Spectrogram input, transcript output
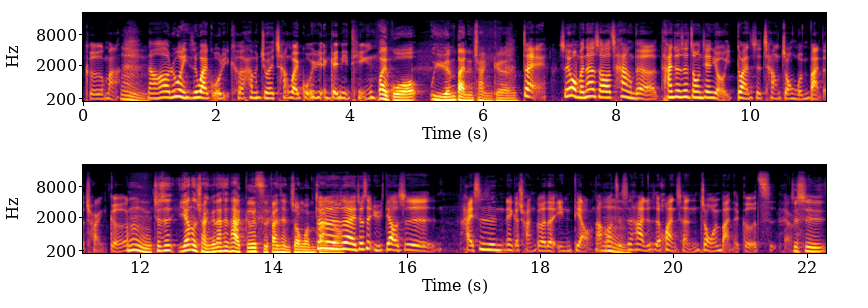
歌嘛，嗯，然后如果你是外国旅客，他们就会唱外国语言给你听，外国语言版的船歌。对，所以我们那时候唱的，他就是中间有一段是唱中文版的船歌，嗯，就是一样的船歌，但是他的歌词翻成中文版，哦，对对对，就是语调是。还是那个船歌的音调，然后只是它就是换成中文版的歌词，这样、嗯、就是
